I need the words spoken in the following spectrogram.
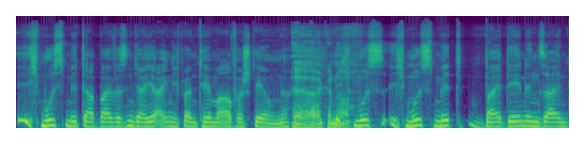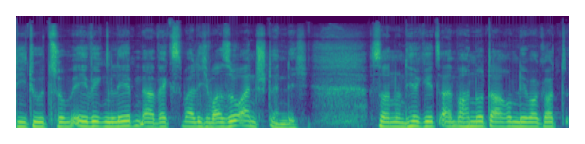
ich muss mit dabei, wir sind ja hier eigentlich beim Thema Auferstehung, ne? ja, genau. ich, muss, ich muss mit bei denen sein, die du zum ewigen Leben erwächst, weil ich war so anständig. Sondern hier geht es einfach nur darum, lieber Gott,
